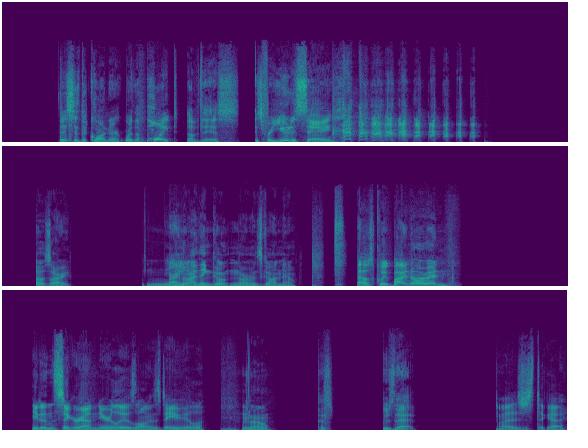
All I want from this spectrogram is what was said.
this is the corner where the point of this is for you to say, Oh, sorry. Neat. No, I think go- Norman's gone now. "That was quick." Bye, Norman. He didn't stick around nearly as long as Davula. No. Who's that? Uh, it's just a guy.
